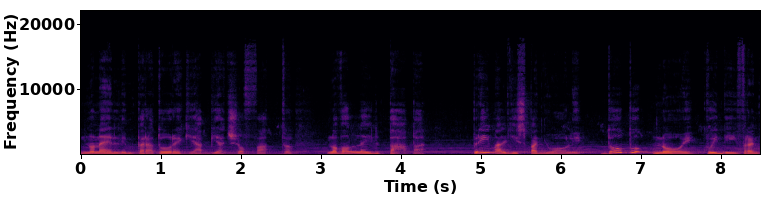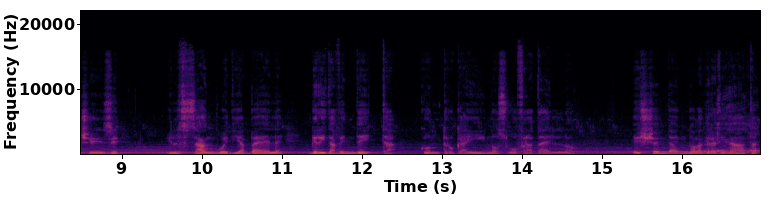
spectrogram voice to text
non è l'imperatore che abbia ciò fatto, lo volle il Papa. Prima gli spagnuoli, dopo noi, quindi i francesi. Il sangue di Abele grida vendetta contro Caino suo fratello e scendendo la gradinata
